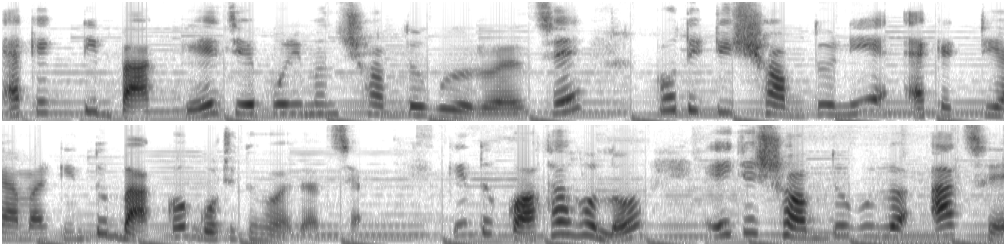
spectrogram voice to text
এক একটি বাক্যে যে পরিমাণ শব্দগুলো রয়েছে, প্রতিটি শব্দ নিয়ে এক একটি আমার কিন্তু বাক্য গঠিত হয়ে যাচ্ছে। কিন্তু কথা হলো, এই যে শব্দগুলো আছে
